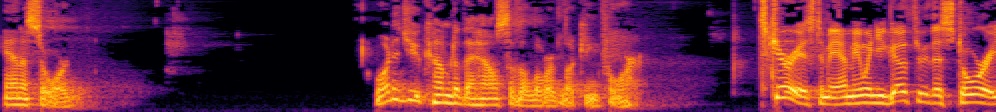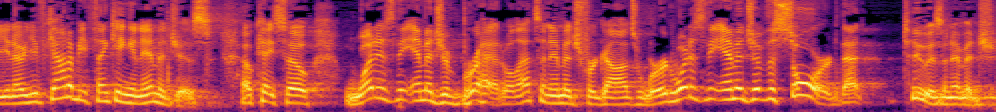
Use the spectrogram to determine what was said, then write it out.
and a sword. What did you come to the house of the Lord looking for? It's curious to me. I mean, when you go through this story, you know, you've got to be thinking in images. Okay, so what is the image of bread? Well, that's an image for God's word. What is the image of the sword? That too is an image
